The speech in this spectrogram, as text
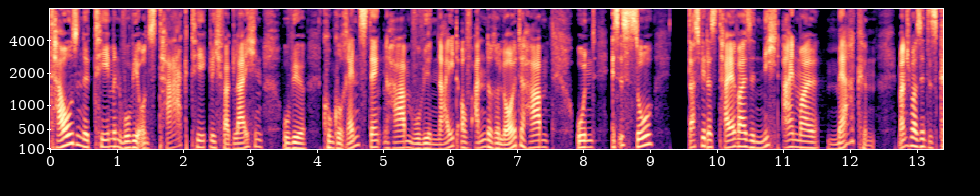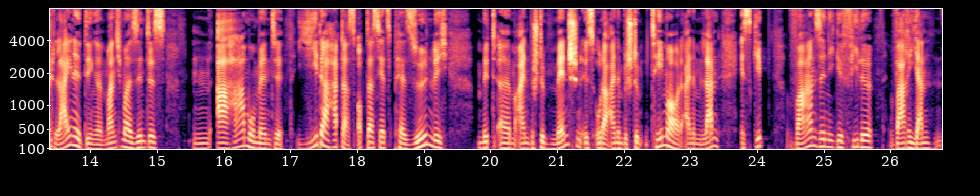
tausende Themen, wo wir uns tagtäglich vergleichen, wo wir Konkurrenzdenken haben, wo wir Neid auf andere Leute haben. Und es ist so, dass wir das teilweise nicht einmal merken. Manchmal sind es kleine Dinge, manchmal sind es Aha-Momente. Jeder hat das, ob das jetzt persönlich mit ähm, einem bestimmten Menschen ist oder einem bestimmten Thema oder einem Land. Es gibt wahnsinnige viele Varianten.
